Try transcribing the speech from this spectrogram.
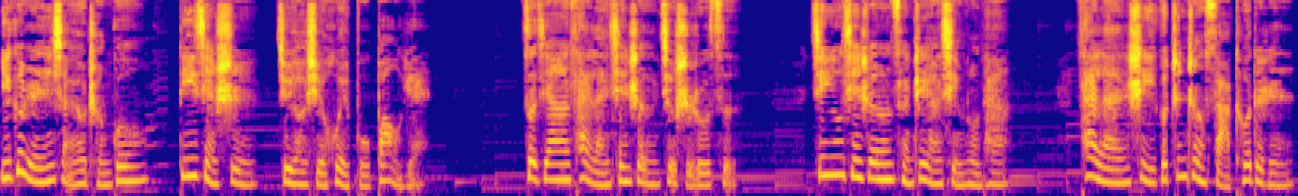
一个人想要成功，第一件事就要学会不抱怨。作家蔡澜先生就是如此。金庸先生曾这样形容他：蔡澜是一个真正洒脱的人，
